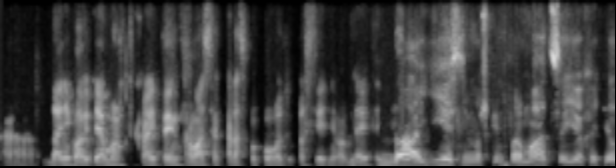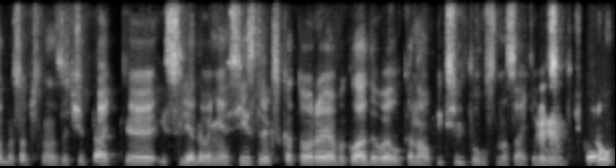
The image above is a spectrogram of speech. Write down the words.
А, да, Николай, у тебя может какая-то информация как раз по поводу последнего апдейта? Да, есть немножко информации. Я хотел бы, собственно, зачитать э, исследование Systrix, которое выкладывал канал Pixel Tools на сайте vc.ru.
